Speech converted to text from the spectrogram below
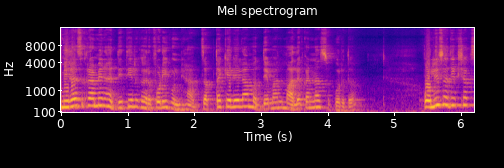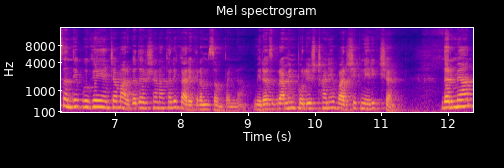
मिरज ग्रामीण हद्दीतील घरफोडी गुन्ह्यात जप्त केलेला मुद्देमाल मालकांना सुपूर्द. पोलीस अधीक्षक संदीप घुगे यांच्या मार्गदर्शनाखाली कार्यक्रम संपन्न. मिरज ग्रामीण पोलीस ठाणे वार्षिक निरीक्षण. दरम्यान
